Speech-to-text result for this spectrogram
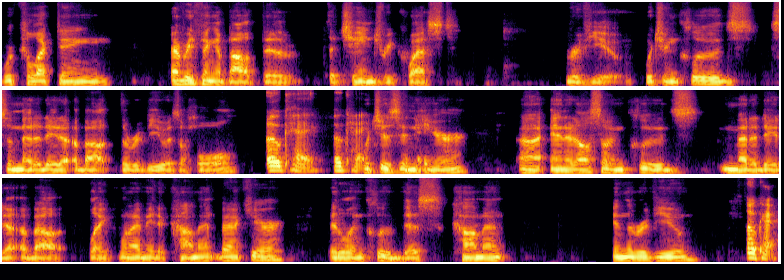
we're collecting everything about the, the change request review, which includes some metadata about the review as a whole, Okay, okay. which is in Okay. here. Uh, and it also includes metadata about, like, when I made a comment back here, it'll include this comment in the review. Okay,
